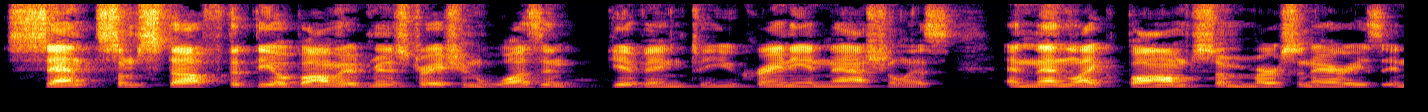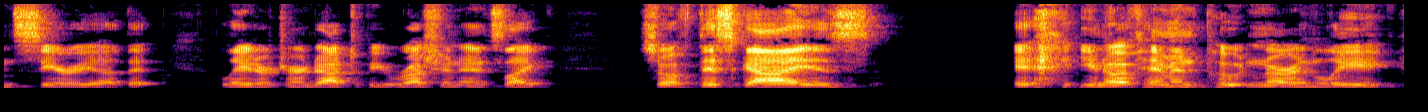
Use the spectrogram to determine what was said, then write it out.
sent some stuff that the Obama administration wasn't giving to Ukrainian nationalists and then like bombed some mercenaries in Syria that later turned out to be Russian. And it's like so if this guy is it, you know if him and Putin are in league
